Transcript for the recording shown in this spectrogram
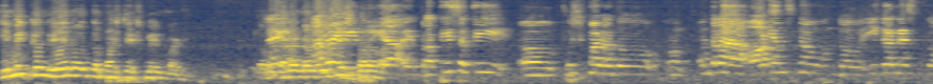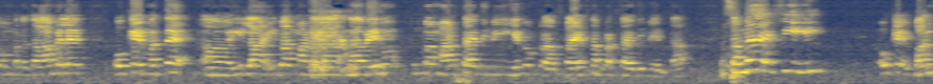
ಗಿಮಿಕ್ ಅಂದ್ರೆ ಏನು ಅಂತ ಫಸ್ಟ್ ಎಕ್ಸ್ಪ್ಲೇನ್ ಮಾಡಿ. ಪ್ರತಿ ಸತಿ ಪುಷ್ ಮಾಡೋದು ಒಂಥರ ಆಡಿಯನ್ಸ್ನ ಒಂದು ಈಗರ್ನೆಸ್ ತಗೊಂಡ್ಬರೋದು ಆಮೇಲೆ ಓಕೆ ಮತ್ತೆ ಇಲ್ಲ ಇವಾಗ ಮಾಡಲ್ಲ ನಾವೇನು ತುಂಬಾ ಮಾಡ್ತಾ ಇದೀವಿ ಏನೋ ಪ್ರಯತ್ನ ಪಡ್ತಾ ಇದೀವಿ ಅಂತ. ಸಮಯ I feel okay one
